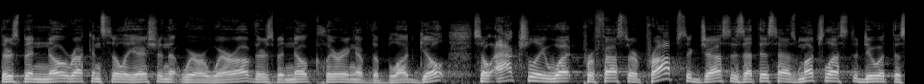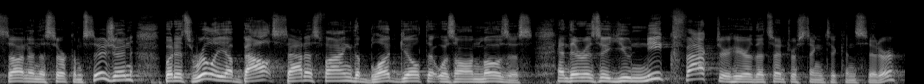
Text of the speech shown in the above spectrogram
There's been no reconciliation that we're aware of. There's been no clearing of the blood guilt. So, actually, what Professor Propp suggests is that this has much less to do with the son and the circumcision, but it's really about satisfying the blood guilt that was on Moses. And there is a unique factor here that's interesting to consider.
